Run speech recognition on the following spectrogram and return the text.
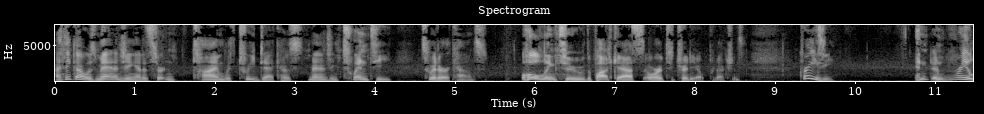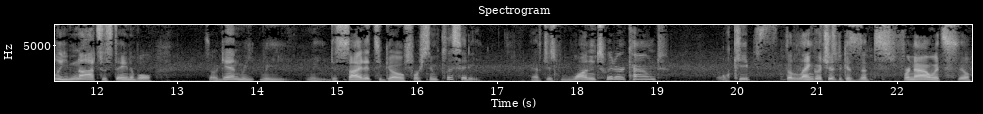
I think I was managing at a certain time with TweetDeck, I was managing 20 Twitter accounts, all linked to the podcasts or to Trideo Productions. Crazy. And, and really not sustainable. So again, we, we, we decided to go for simplicity. Have just one Twitter account. We'll keep the languages because that's for now it's still.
